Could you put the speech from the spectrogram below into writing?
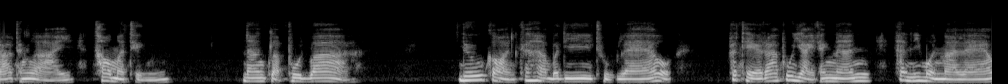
ระทั้งหลายเข้ามาถึง นางกลับพูดว่า ดูก่อนขหาบดีถูกแล้ว พระเถระผู้ใหญ่ทั้งนั้นท่านนิมนต์มาแล้ว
